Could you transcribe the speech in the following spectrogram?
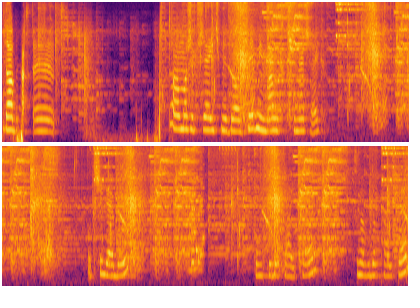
Dobra, e, to może przejdźmy do siedmiu małych skrzyneczek. O trzy geby. Punkty do Piper. Znowu do Piper.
